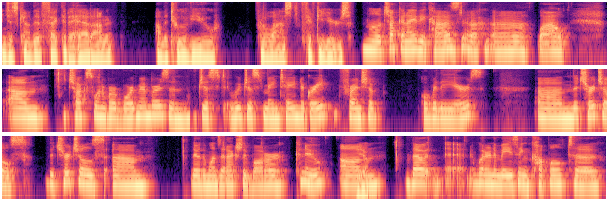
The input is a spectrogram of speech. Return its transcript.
and just kind of the effect that it had on on the two of you for the last 50 years. Well, Chuck and Ivy Cosda, uh, wow. Um, Chuck's one of our board members, and just we've just maintained a great friendship over the years. Um, the Churchills, the Churchills, um, they're the ones that actually bought our canoe. Um, That uh, what an amazing couple to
